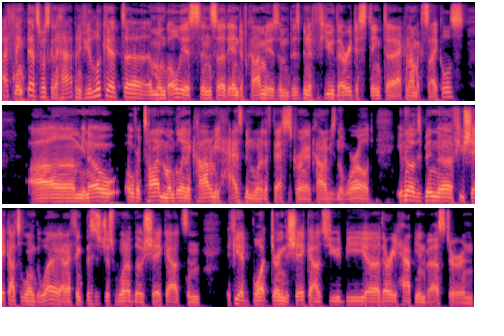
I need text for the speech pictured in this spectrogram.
I think that's what's going to happen. If you look at uh, Mongolia since uh, the end of communism, there's been a few very distinct uh, economic cycles. Um, you know, over time, the Mongolian economy has been one of the fastest growing economies in the world, even though there's been a few shakeouts along the way. And I think this is just one of those shakeouts. And if you had bought during the shakeouts, you'd be a very happy investor. And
